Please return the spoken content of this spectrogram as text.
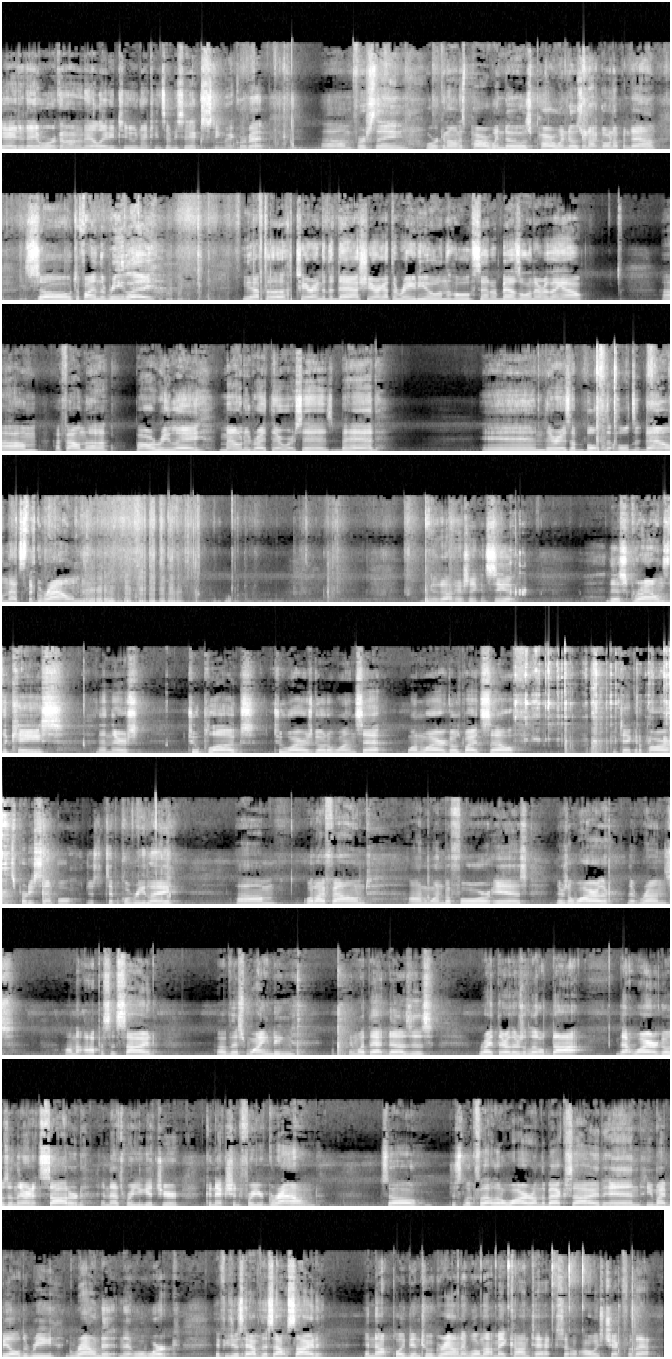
Okay, today we're working on an L82 1976 Stingray Corvette. Um, first thing working on is power windows. Power windows are not going up and down. So to find the relay, you have to tear into the dash here. I got the radio and the whole center bezel and everything out. Um, I found the power relay mounted right there where it says bad. And there is a bolt that holds it down. That's the ground. Get it out here so you can see it. This grounds the case. And then there's two plugs. Two wires go to one set. One wire goes by itself. You take it apart. It's pretty simple. Just a typical relay. Um, what I found on one before is there's a wire that runs on the opposite side of this winding. And what that does is right there, there's a little dot that wire goes in there and it's soldered and that's where you get your connection for your ground. So just look for that little wire on the back side and you might be able to re-ground it and it will work. If you just have this outside and not plugged into a ground, it will not make contact. So always check for that.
